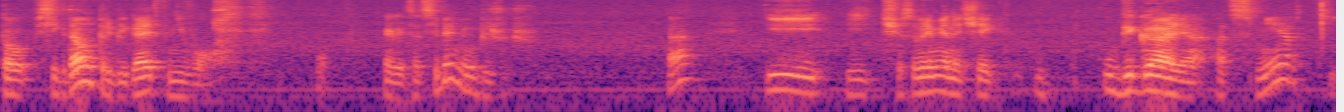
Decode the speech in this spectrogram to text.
то всегда он прибегает в него как говорится, от себя не убежишь. Да? И, и современный человек, убегая от смерти,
